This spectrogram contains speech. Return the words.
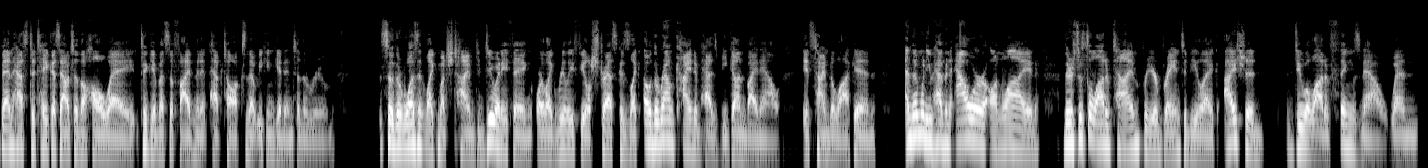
Ben has to take us out to the hallway to give us a five minute pep talk so that we can get into the room. So there wasn't like much time to do anything or like really feel stressed because like, oh, the round kind of has begun by now. It's time to lock in and then when you have an hour online, there's just a lot of time for your brain to be like, I should do a lot of things now when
